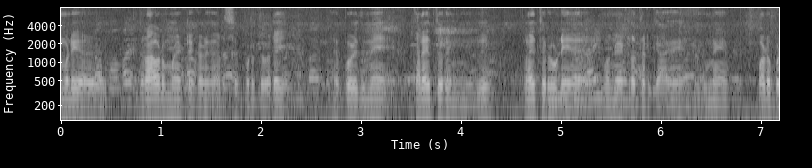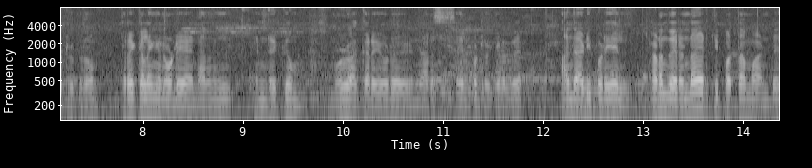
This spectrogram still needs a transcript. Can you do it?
நம்முடைய திராவிட முன்னேற்ற கழக அரசை பொறுத்தவரை எப்பொழுதுமே கலைத்துறை மீது கலைத்துறையுடைய முன்னேற்றத்திற்காக என்றுமே பாடுபட்டிருக்கிறோம். திரைக்கலைஞருடைய நலனில் இன்றைக்கும் முழு அக்கறையோடு இந்த அரசு செயல்பட்டிருக்கிறது. அந்த அடிப்படையில் கடந்த ரெண்டாயிரத்தி பத்தாம் ஆண்டு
